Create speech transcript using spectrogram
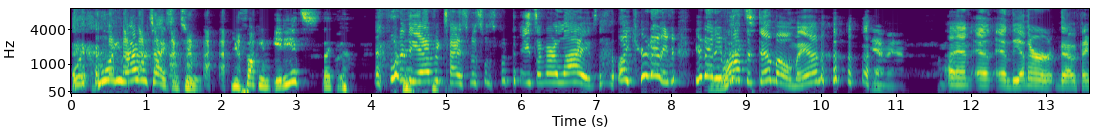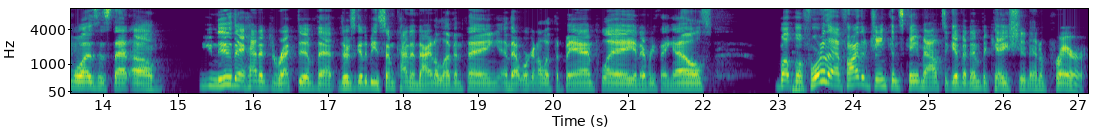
We're, who are you advertising to? You fucking idiots! Like One of the advertisements was for Days of Our Lives. Like you're not even you're not even What? at the demo, man. yeah, man. and and and the other the other thing was is that um you knew they had a directive that there's going to be some kind of 9/11 thing and that we're going to let the band play and everything else. But before that Father Jenkins came out to give an invocation and a prayer.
